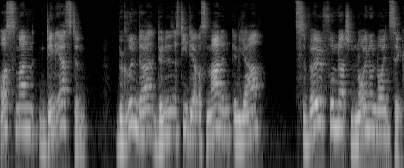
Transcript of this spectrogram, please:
Osman I., Begründer der Dynastie der Osmanen im Jahr 1299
